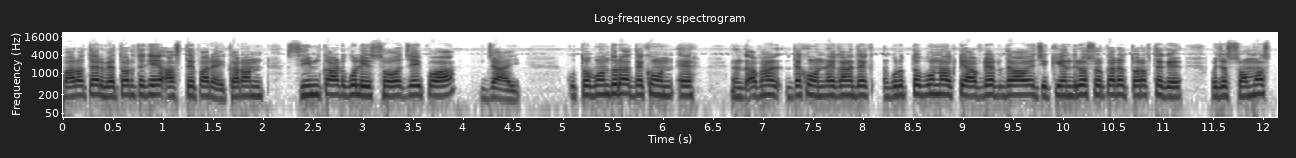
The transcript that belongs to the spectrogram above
ভারতের ভেতর থেকে আসতে পারে, কারণ সিম কার্ডগুলি সহজেই পাওয়া যায়। তো বন্ধুরা, দেখুন আপনার, দেখুন, এখানে দেখ গুরুত্বপূর্ণ একটি আপডেট দেওয়া হয়েছে। কেন্দ্রীয় সরকারের তরফ থেকে বলছে সমস্ত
